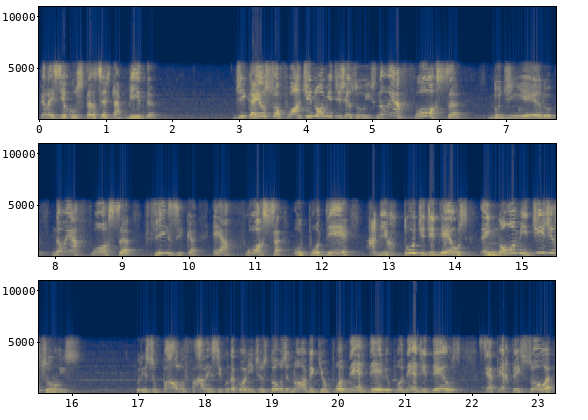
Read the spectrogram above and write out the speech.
pelas circunstâncias da vida, diga: eu sou forte em nome de Jesus. Não é a força do dinheiro, não é a força física, é a força, o poder, a virtude de Deus em nome de Jesus. Por isso, Paulo fala em 2 Coríntios 12, 9 que o poder dele, o poder de Deus, se aperfeiçoa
